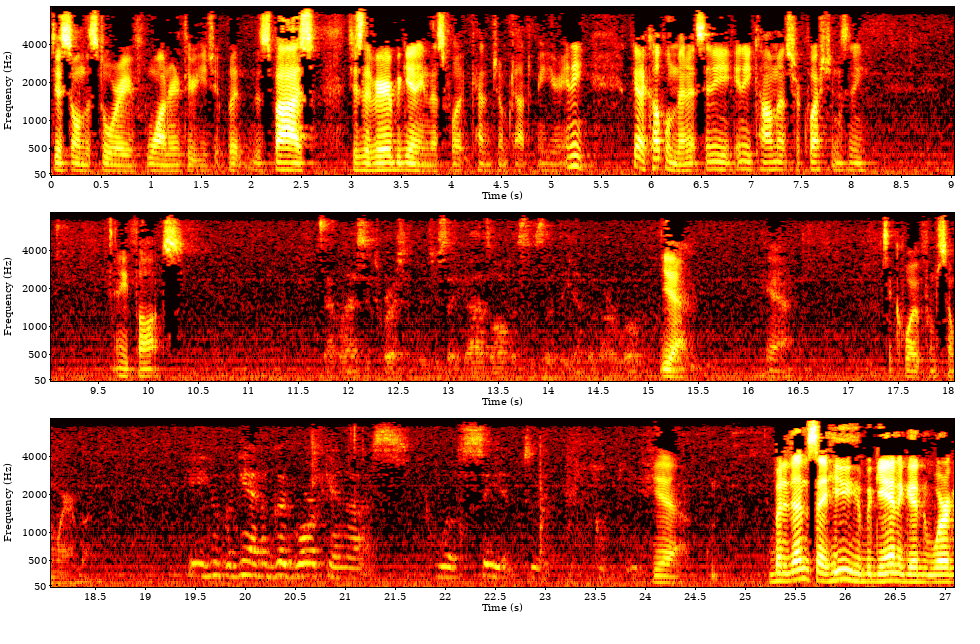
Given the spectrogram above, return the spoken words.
just on the story of wandering through Egypt. But the spies, just the very beginning, that's what kind of jumped out to me here. Any, we got a couple of minutes. Any any comments or questions? Any any thoughts? That last expression, did you say God's office is at the end of our road? Yeah, yeah. It's a quote from somewhere, but. He who began a good work in us will see it to completion. Yeah. But it doesn't say he who began a good work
